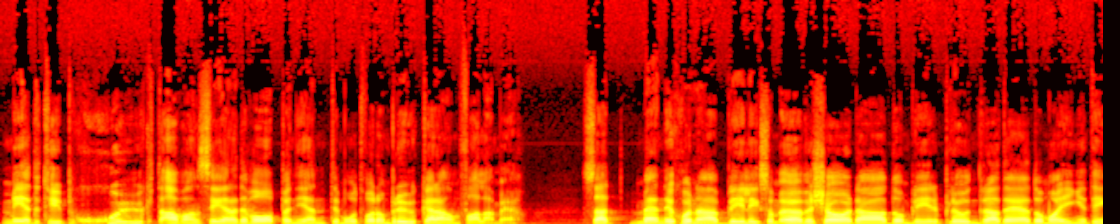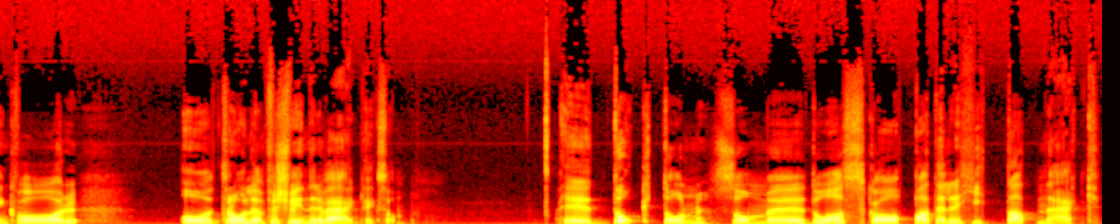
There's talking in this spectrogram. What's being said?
med typ sjukt avancerade vapen gentemot vad de brukar anfalla med. Så att människorna mm. blir liksom överkörda, de blir plundrade, de har ingenting kvar. Och trollen försvinner iväg liksom. Eh, doktorn som eh, då har skapat eller hittat Nack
